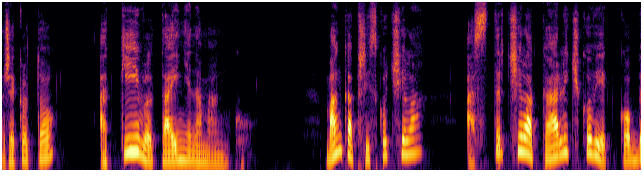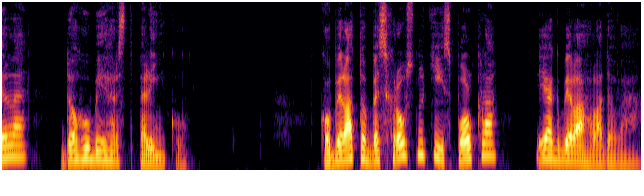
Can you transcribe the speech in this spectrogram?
Řekl to a kývl tajně na Manku. Manka přiskočila a strčila Kárličkově kobyle do huby hrst pelinku. Kobila to bez chroustnutí spolkla, jak byla hladová.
